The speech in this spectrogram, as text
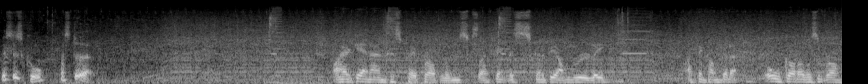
this is cool. Let's do it. I again anticipate problems because I think this is going to be unruly. I think I'm gonna. Oh god, I wasn't wrong.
